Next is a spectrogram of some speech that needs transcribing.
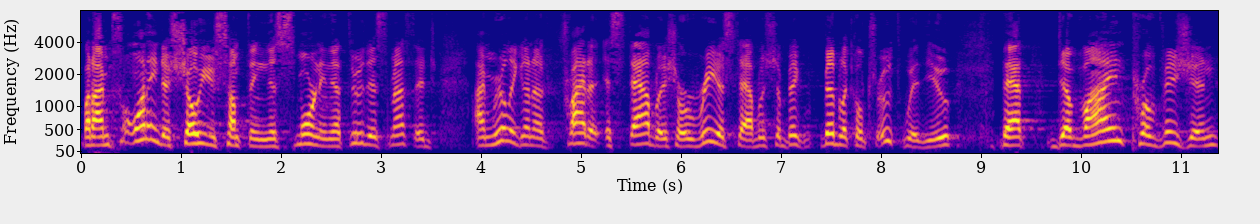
But I'm wanting to show you something this morning that through this message, I'm really going to try to establish or reestablish a big biblical truth with you that divine provision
